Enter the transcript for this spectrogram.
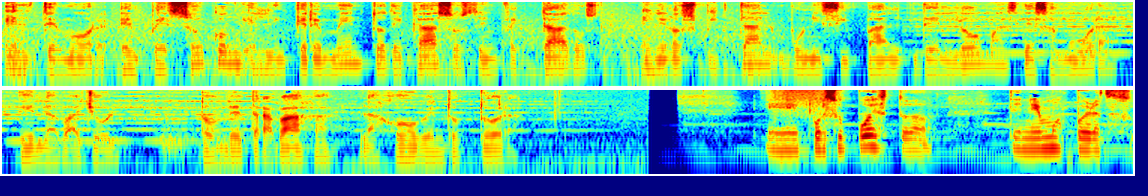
El temor empezó con el incremento de casos de infectados en el Hospital Municipal de Lomas de Zamora de Lavallol, donde trabaja la joven doctora. Eh, por supuesto, tenemos pers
